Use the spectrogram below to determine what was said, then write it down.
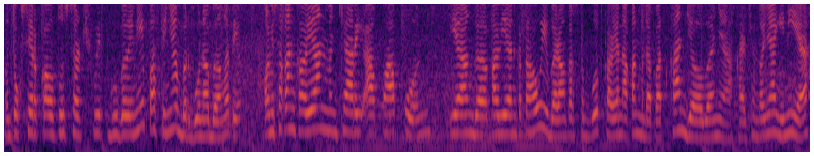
Untuk circle to search with Google ini pastinya berguna banget ya. Kalau misalkan kalian mencari apa pun yang nggak kalian ketahui barang tersebut, kalian akan mendapatkan jawabannya. Kayak contohnya gini ya.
